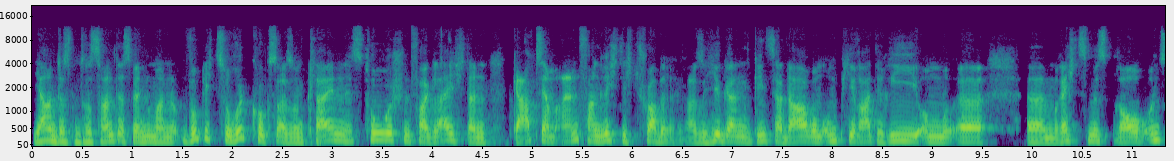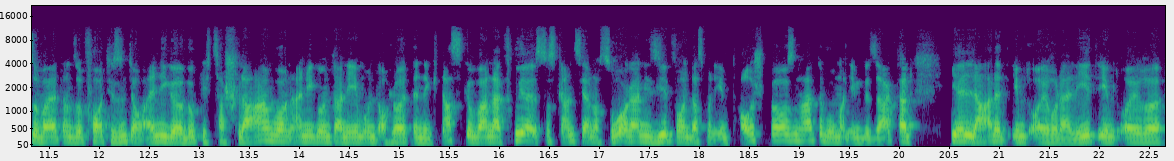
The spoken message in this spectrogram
Ja, und das Interessante ist, wenn du mal wirklich zurückguckst, also einen kleinen historischen Vergleich, dann gab es ja am Anfang richtig Trouble. Also hier ging es ja darum, um Piraterie, um äh, ähm, Rechtsmissbrauch und so weiter und so fort. Hier sind ja auch einige wirklich zerschlagen worden, einige Unternehmen und auch Leute in den Knast gewandert. Früher ist das Ganze ja noch so organisiert worden, dass man eben Tauschbörsen hatte, wo man eben gesagt hat, ihr ladet eben eure oder lädt eben eure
